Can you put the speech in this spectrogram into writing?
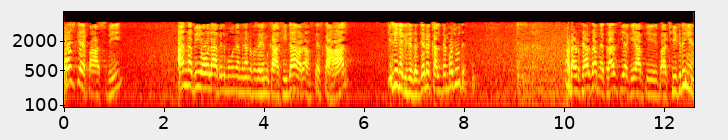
اس کے پاس بھی ان ابھی اولا بلم کا عقیدہ اور اس کا حال کسی نہ کسی درجے میں کل میں موجود ہے۔ اور ڈاکٹر صاحب صاحب نے اعتراض کیا کہ آپ کی بات ٹھیک نہیں ہے۔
